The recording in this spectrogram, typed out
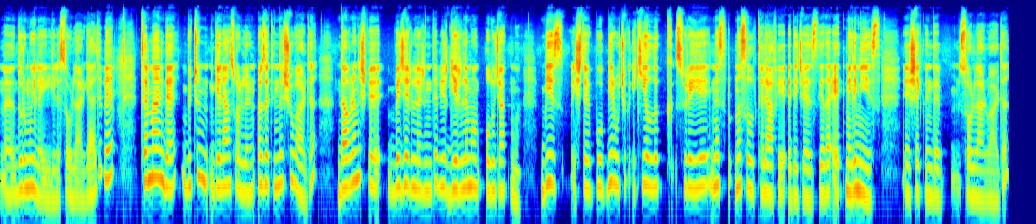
eee, durumuyla ilgili sorular geldi ve temelde bütün gelen soruların özetinde şu vardı: Davranış ve becerilerinde bir gerileme olacak mı? Biz, işte, bu 1,5-2 yıllık süreyi nasıl nasıl telafi edeceğiz ya da etmeli miyiz, eee, şeklinde sorular vardı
